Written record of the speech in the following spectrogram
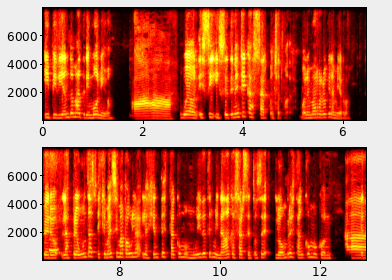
y pidiendo matrimonio. Ah. Bueno, y, sí, y se tienen que casar, con chat madre. Bueno, es más raro que la mierda. Pero las preguntas, es que más encima, Paula, la gente está como muy determinada a casarse, entonces los hombres están como con, ah,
